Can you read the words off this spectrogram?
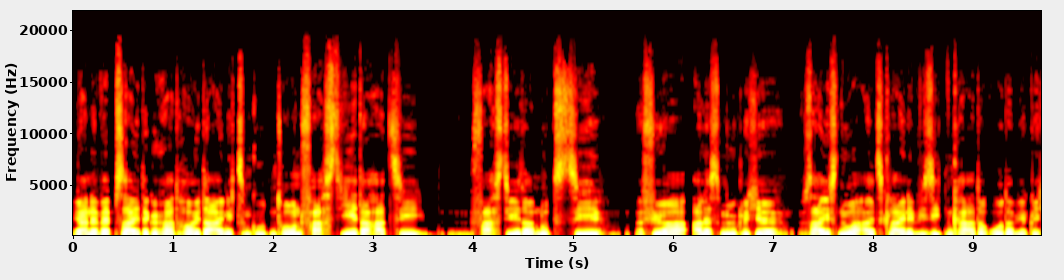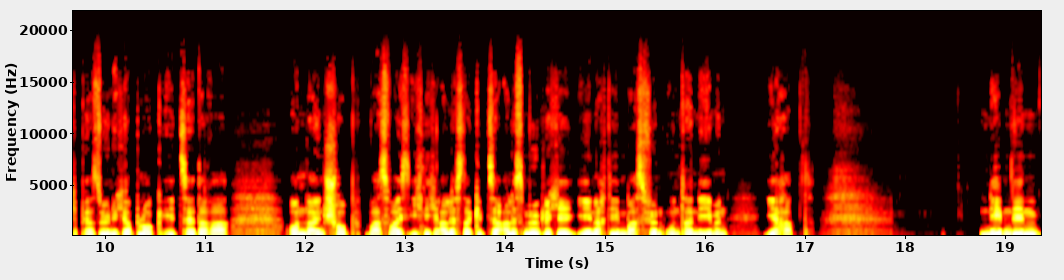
Ja, eine Webseite gehört heute eigentlich zum guten Ton. Fast jeder hat sie, fast jeder nutzt sie für alles Mögliche, sei es nur als kleine Visitenkarte oder wirklich persönlicher Blog etc., Online-Shop, was weiß ich nicht alles. Da gibt es ja alles Mögliche, je nachdem, was für ein Unternehmen ihr habt. Neben den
